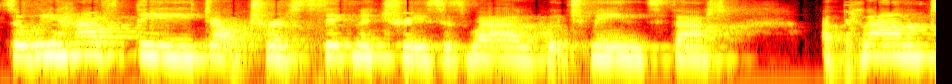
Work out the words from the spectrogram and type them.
so we have the doctrine of signatures as well, which means that a plant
